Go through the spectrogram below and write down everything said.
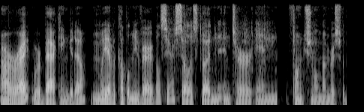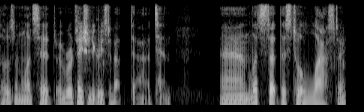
All right, we're back in Godot, and we have a couple new variables here. So let's go ahead and enter in functional numbers for those, and let's hit rotation degrees to about uh, 10. And let's set this to elastic,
